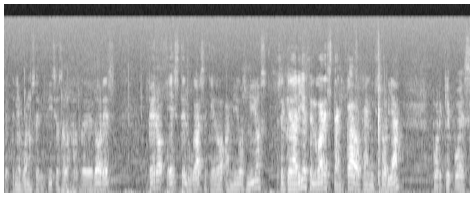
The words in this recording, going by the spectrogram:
que tiene buenos edificios a los alrededores pero este lugar se quedó amigos míos se quedaría este lugar estancado acá en historia porque pues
